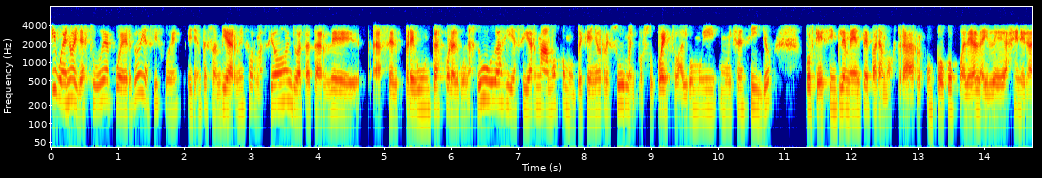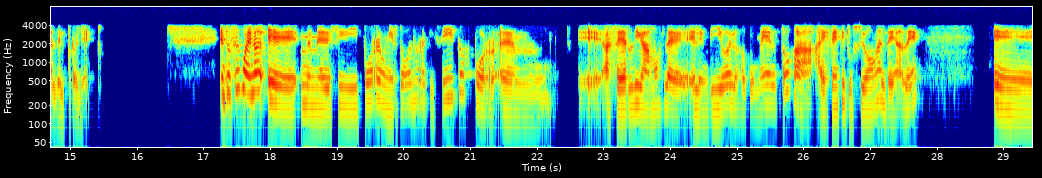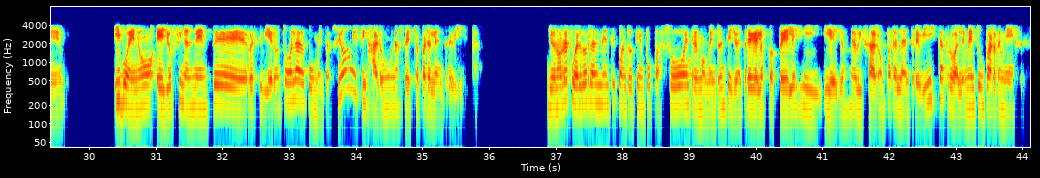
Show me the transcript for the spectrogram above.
Y bueno, ella estuvo de acuerdo y así fue. Ella empezó a enviarme información, yo a tratar de hacer preguntas por algunas dudas y así armamos como un pequeño resumen, por supuesto, algo muy, muy sencillo, porque es simplemente para mostrar un poco cuál era la idea general del proyecto. Entonces, bueno, eh, me, decidí por reunir todos los requisitos, por eh, eh, hacer, digamos, el envío de los documentos a, esta institución, al DAD. Y bueno, ellos finalmente recibieron toda la documentación y fijaron una fecha para la entrevista. Yo no recuerdo realmente cuánto tiempo pasó entre el momento en que yo entregué los papeles y, ellos me avisaron para la entrevista, probablemente un par de meses.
